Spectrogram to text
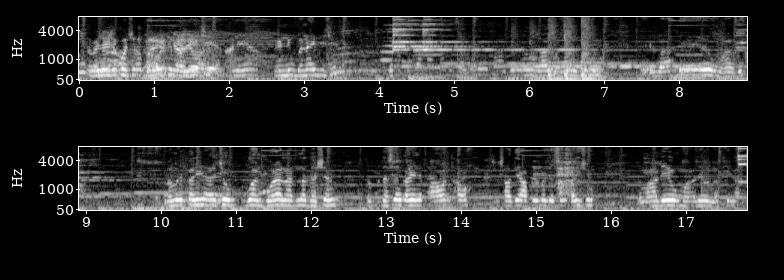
તમે જોઈ શકો છો ભરેલી છે અને પેન્ડિંગ બનાવી છે મહાદેવ મહાદેવ તમે કરી રહ્યા છો ભગવાન ભોળાનાથના દર્શન તો દર્શન કરીને પાવન થાઓ તો સાથે આપણે પણ દર્શન કરીશું મહાદેવ મહાદેવ લખી નાખો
